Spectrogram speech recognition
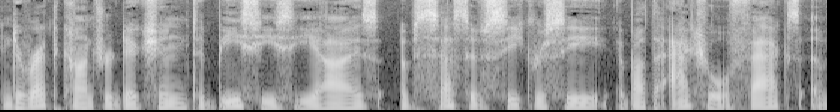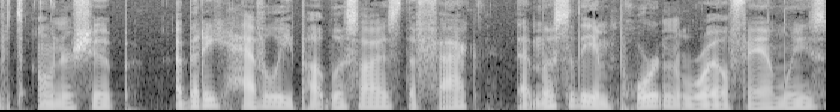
in direct contradiction to BCCI's obsessive secrecy about the actual facts of its ownership, Abedi heavily publicized the fact that most of the important royal families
